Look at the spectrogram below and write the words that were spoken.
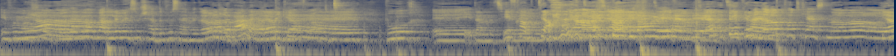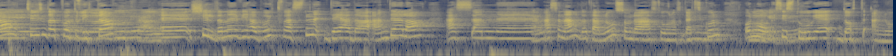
informasjon. Ja. Og det var veldig mye som skjedde på semidalen. Ja, det var det. det er veldig glad for at vi bor eh, i denne tiden. framtida. Ja, Ja, da var vi heldige. Da var podcasten over. Og Ja, vi tusen takk for at du lytta. Eh, kildene vi har brukt, forresten, det er da NDLA, SN, eh, snl.no, som da er Store norsk leksikon, og norgeshistorie.no.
